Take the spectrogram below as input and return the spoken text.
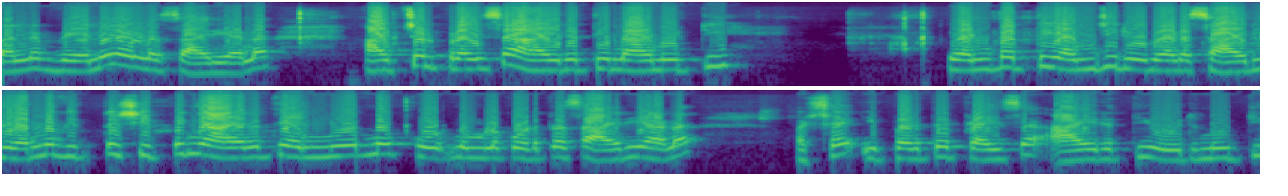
നല്ല വിലയുള്ള സാരിയാണ്. ആക്ച്വൽ പ്രൈസ് ആയിരത്തി നാനൂറ്റി എൺപത്തി അഞ്ച് രൂപയുടെ സാരിയായിരുന്നു. വിത്ത് ഷിപ്പിംഗ് ആയിരത്തി അഞ്ഞൂറിന് നമ്മൾ കൊടുത്ത സാരിയാണ്. പക്ഷെ ഇപ്പോഴത്തെ പ്രൈസ് ആയിരത്തി ഒരുന്നൂറ്റി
